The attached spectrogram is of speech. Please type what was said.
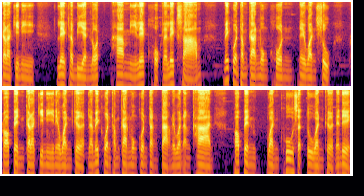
กรากินี เลขทะเบียนรถห้ามมีเลข 6 และเลข 3 ไม่ควรทำการมงคลในวันศุกร์เพราะเป็นกรากินีในวันเกิด และไม่ควรทำการมงคลต่างๆ ในวันอังคาร เพราะเป็นวันคู่ศัตรูวันเกิดนั่นเอง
